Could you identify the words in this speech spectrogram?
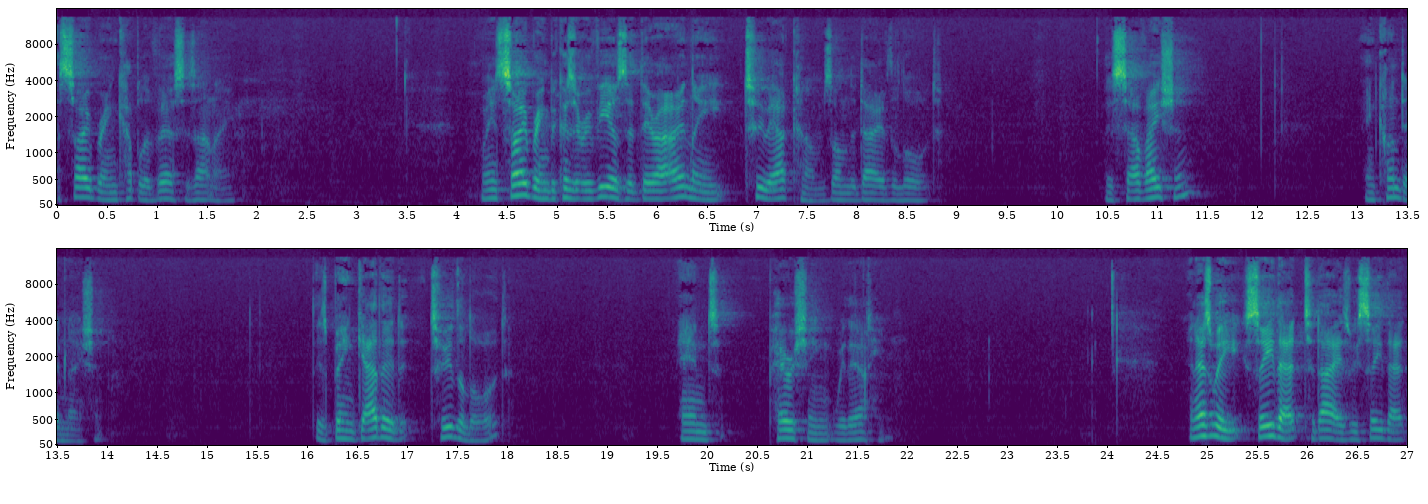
a sobering couple of verses, aren't they? I mean, it's sobering because it reveals that there are only two outcomes on the day of the Lord there's salvation and condemnation. There's being gathered to the Lord and perishing without Him. And as we see that today, as we see that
